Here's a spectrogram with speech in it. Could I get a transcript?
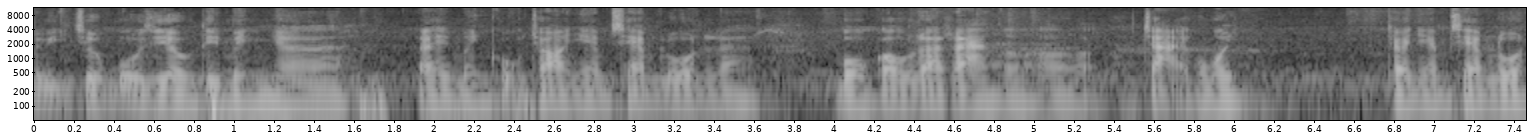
bị chướng bồ diều thì mình à, đây mình cũng cho anh em xem luôn là bồ câu ra ràng ở trại của mình. Cho anh em xem luôn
